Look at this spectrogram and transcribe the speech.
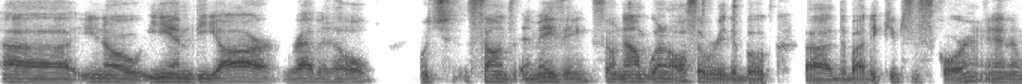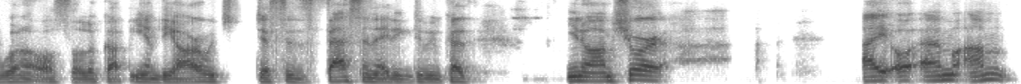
uh, you know EMDR rabbit hole, which sounds amazing. So now I'm going to also read the book, uh, The Body Keeps the Score, and I'm going to also look up EMDR, which just is fascinating to me because you know I'm sure I I'm I'm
